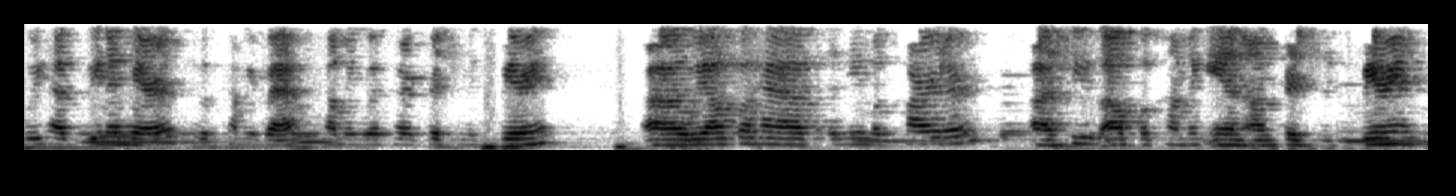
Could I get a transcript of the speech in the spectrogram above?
We have Zena Harris, who is coming back, coming with her Christian experience. Uh, we also have Anima Carter. Uh, she's also coming in on Christian experience.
